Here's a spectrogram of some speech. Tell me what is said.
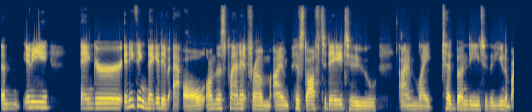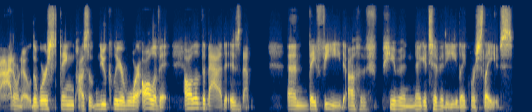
And any anger, anything negative at all on this planet, from I'm pissed off today to I'm like Ted Bundy to the Unabomber, I don't know, the worst thing possible, nuclear war, all of it. All of the bad is them and they feed off of human negativity like we're slaves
